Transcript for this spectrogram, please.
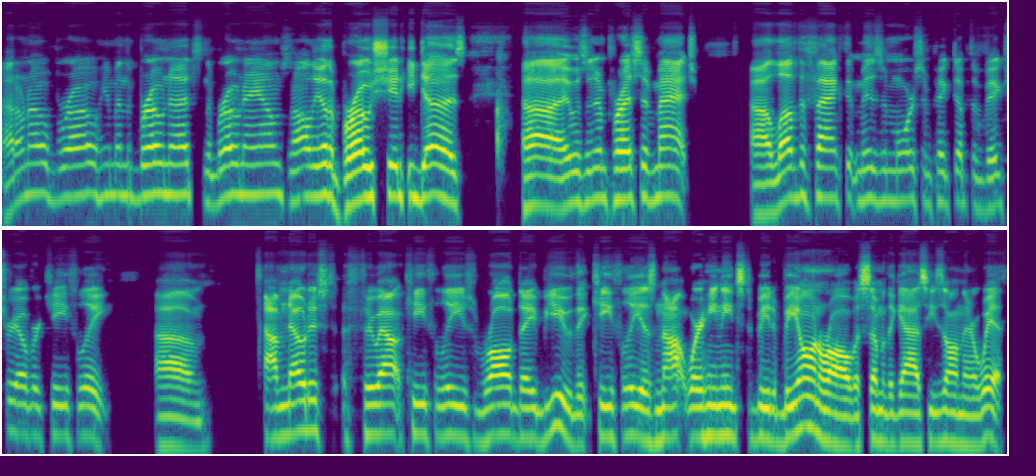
I don't know, bro. Him and the bro nuts and the bro nouns and all the other bro shit he does. Uh, it was an impressive match. I uh, love the fact that Miz and Morrison picked up the victory over Keith Lee. Um, I've noticed throughout Keith Lee's Raw debut that Keith Lee is not where he needs to be to be on Raw with some of the guys he's on there with.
